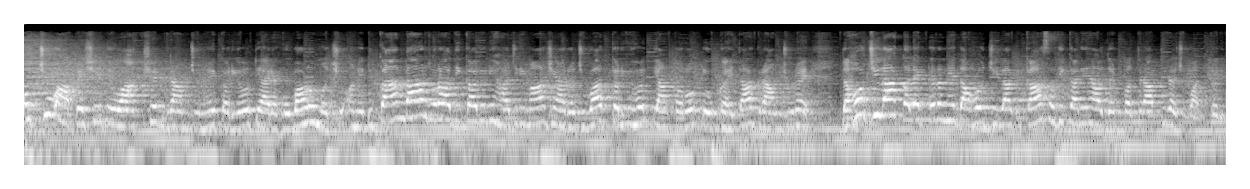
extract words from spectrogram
ઓછું આપે છે તેવો આક્ષેપ ગ્રામજનોએ કર્યો. ત્યારે હોબાળો મચ્યો અને દુકાનદાર દ્વારા અધિકારીઓની હાજરીમાં જ્યાં રજૂઆત કરવી હોય ત્યાં કરો તેવું કહેતા ગ્રામજનોએ દાહોદ જિલ્લા કલેક્ટર અને દાહોદ જિલ્લા વિકાસ અધિકારીને આવેદનપત્ર આપી રજૂઆત કરી.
